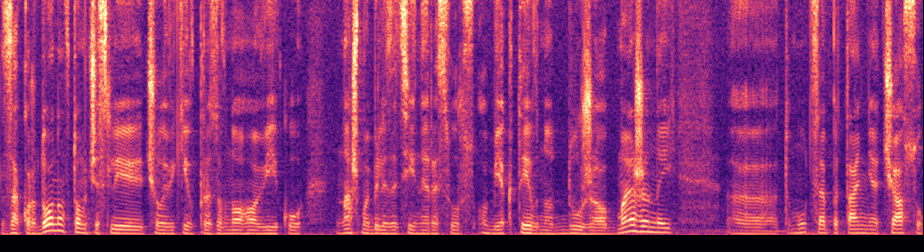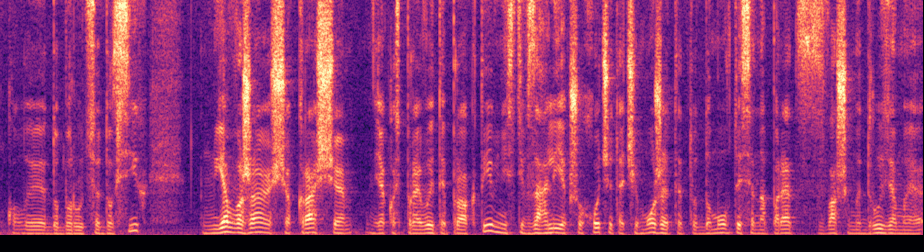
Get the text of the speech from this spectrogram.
за кордоном, в тому числі чоловіків призовного віку, наш мобілізаційний ресурс об'єктивно дуже обмежений, е, тому це питання часу, коли доберуться до всіх. Я вважаю, що краще якось проявити проактивність і, взагалі, якщо хочете чи можете, то домовтеся наперед з вашими друзями,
